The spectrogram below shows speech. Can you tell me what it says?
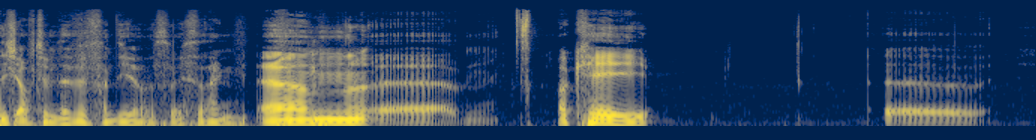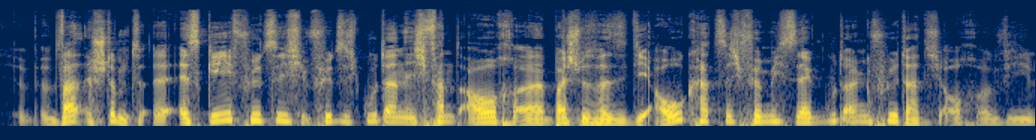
nicht auf dem Level von dir, was soll ich sagen? ähm, äh, okay. Äh, was, stimmt, äh, SG fühlt sich, fühlt sich gut an. Ich fand auch äh, beispielsweise die AUG hat sich für mich sehr gut angefühlt. Da hatte ich auch irgendwie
